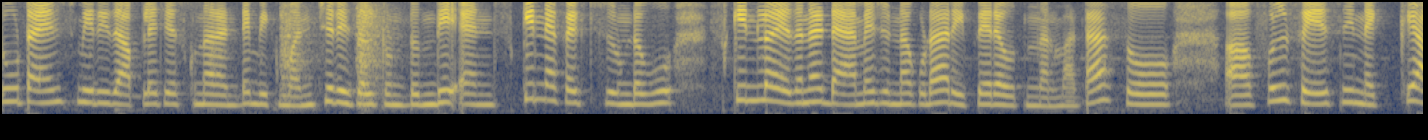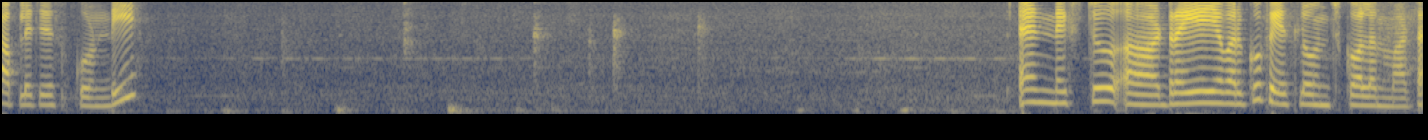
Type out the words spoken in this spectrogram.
టూ టైమ్స్ మీరు ఇది అప్లై చేసుకున్నారంటే మీకు మంచి రిజల్ట్ ఉంటుంది. అండ్ స్కిన్ ఎఫెక్ట్స్ ఉండవు. స్కిన్లో ఏదైనా డ్యామేజ్ ఉన్నా కూడా రిపేర్ అవుతుందన్నమాట. సో ఫుల్ ఫేస్ నెక్కి అప్లై చేసుకోండి. అండ్ నెక్స్ట్ డ్రై అయ్యే వరకు ఫేస్లో ఉంచుకోవాలన్నమాట.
